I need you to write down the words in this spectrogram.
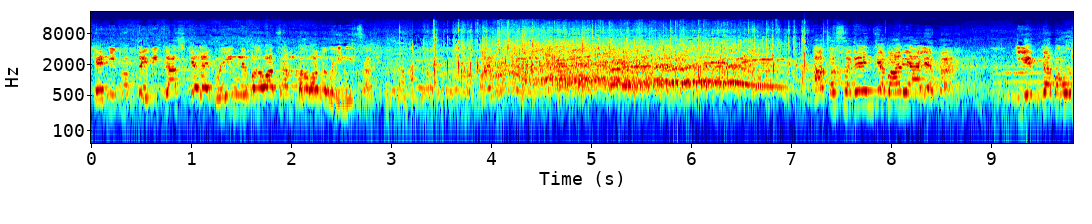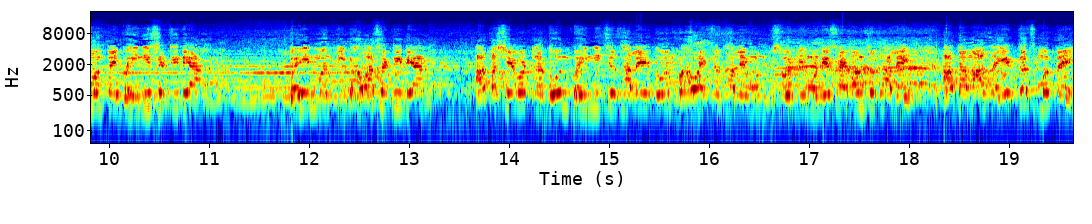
ह्यांनी फक्त विकास केलाय बहीण भावाचा आणि भावानं बहिणीचा. आता सगळ्यांच्या बारे आल्या आता. एकदा भाऊ म्हणताय बहिणीसाठी द्या. बहीण म्हणती भावासाठी द्या. आता शेवटला दोन बहिणीचे झाले दोन भावायचे झाले स्वर्गीय मुंडे साहेबांचं झाले आता माझं एकच मत आहे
